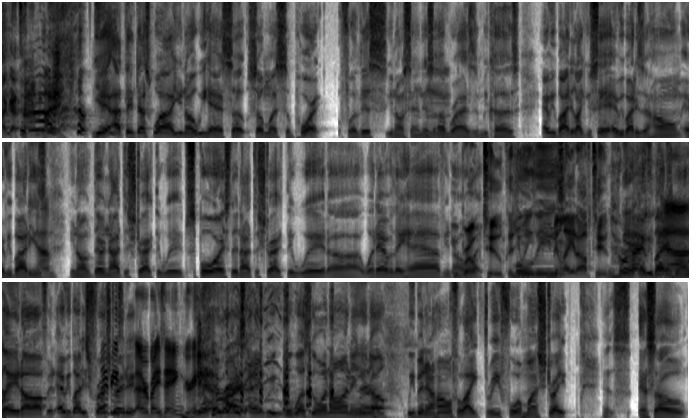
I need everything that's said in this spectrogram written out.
I got time today. Yeah, I think that's why, you know, we had so so much support for this, you know I'm saying, this Mm-hmm. uprising because everybody, like you said, everybody's at home. Everybody's, Yeah. you know, they're not distracted with sports. They're not distracted with uh, whatever they have, you know. You broke like too because you ain't- movies. you've been laid off too. Yeah, Right. everybody's Yeah. been laid off and everybody's Maybe frustrated. everybody's angry. yeah, everybody's angry with what's going on, and you know we've been at home for like three, four months straight, and, and so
